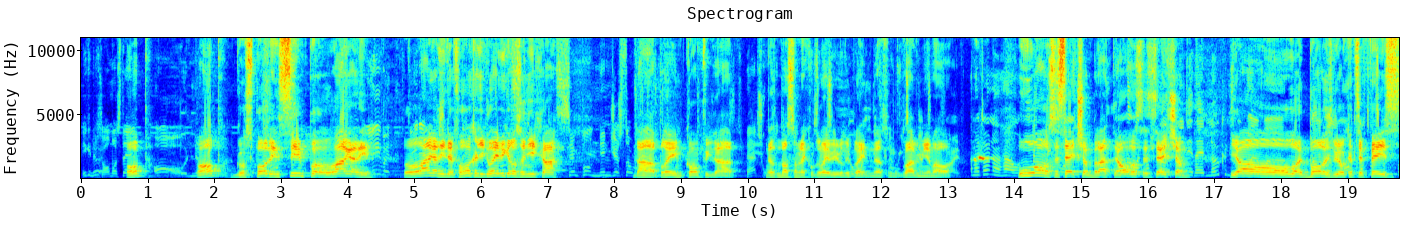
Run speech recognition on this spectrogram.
He's almost there. Op. Oh, no. Op. Gospodin Simple, lagani. Lagani. Ovo kad je Glaive igrao za njih, a? Da, Blame, config, da. Ne znam da sam rekao Glaive ili Blame, ne znam, u glavi mi je malo. U, ovo se sećam, brate, ovo se sećam. Jao, ovo je bolest bio kad se face...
